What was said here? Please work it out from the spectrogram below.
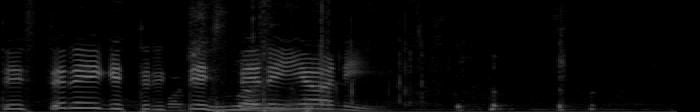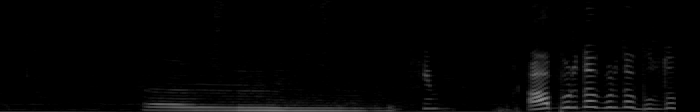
Testereyi getir. Başladılar Testere yine. yani. Eee, Kim? Aa burada burada buldum.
